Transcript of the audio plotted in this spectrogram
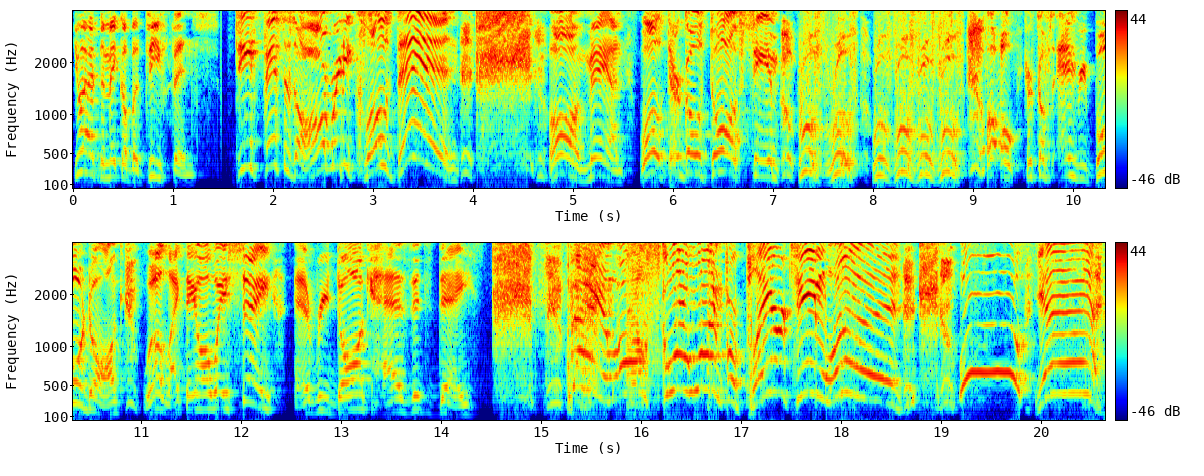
you'll have to make up a defense. Defenses are already closed in. Oh man. Well, there goes Dog's team. Roof, roof, roof, roof, roof, roof. Uh oh, here comes Angry Bulldog. Well, like they always say, every dog has its day. Bam! Oh, score one for player team one. Woo! Yeah!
